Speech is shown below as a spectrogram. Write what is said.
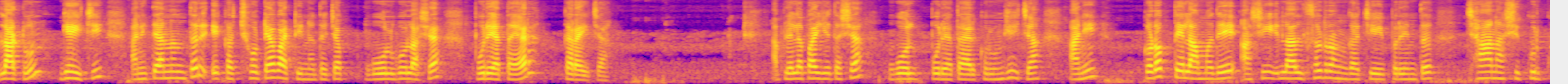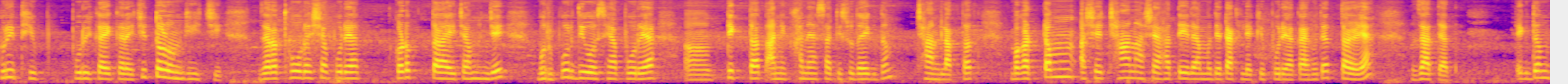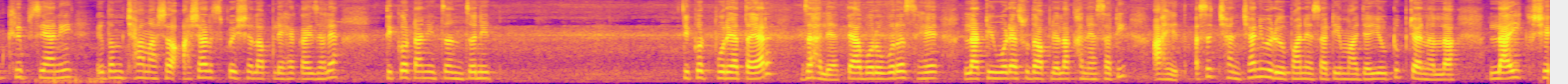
लाटून घ्यायची आणि त्यानंतर एका छोट्या वाटीनं त्याच्या गोल गोल अशा पुऱ्या तयार करायच्या. आपल्याला पाहिजे तशा गोल पुऱ्या तयार करून घ्यायच्या. आणि कडक तेलामध्ये अशी लालसर रंगाची येईपर्यंत छान अशी कुरकुरीत ही पुरी काय करायची? तळून घ्यायची. जरा थोड्याशा पुऱ्या कडक तळायच्या म्हणजे भरपूर दिवस ह्या पुऱ्या टिकतात आणि खाण्यासाठी सुद्धा एकदम छान लागतात. बघा टम असे छान अशा हा तेलामध्ये टाकल्या की पुऱ्या काय होत्या? तळल्या जातात एकदम क्रिप्सी आणि एकदम छान अशा आषाढ स्पेशल आपल्या ह्या काय झाल्या? तिखट आणि चणचणीत तिखट पुऱ्या तयार झाल्या. त्याबरोबरच हे लाटीवड्यासुद्धा आपल्याला खाण्यासाठी आहेत. असं छान छान व्हिडिओ पाहण्यासाठी माझ्या यूट्यूब चॅनलला लाईक शेअर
